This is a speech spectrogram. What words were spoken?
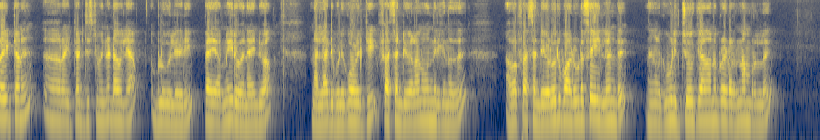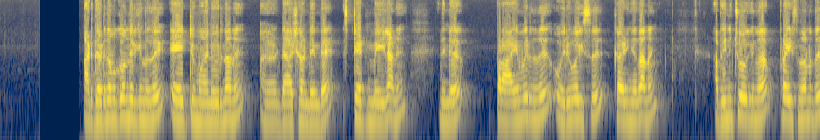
റേറ്റാണ് റേറ്റ് അഡ്ജസ്റ്റ്മെന്റ് ഉണ്ടാവില്ല. ബ്ലൂ ലേഡി പെയറിന് ഇരുപതിനായിരം രൂപ. നല്ല അടിപൊളി ക്വാളിറ്റി ഫെസന്റുകളാണ് വന്നിരിക്കുന്നത്. അപ്പോൾ ഫെസന്റുകൾ ഒരുപാട് ഇവിടെ സെയിലുണ്ട് നിങ്ങൾക്ക് വിളിച്ചു നോക്കിയാന്നാണ് ബ്രീഡറിന്റെ നമ്പറിൽ അടുത്തായിട്ട് നമുക്ക് വന്നിരിക്കുന്നത് ഏറ്റുമാനൂരിൽ നിന്നാണ്. ഡാഷ് ഹണ്ടിന്റെ സ്റ്റെഡ് മെയിലാണ് ഇതിന്റെ പ്രായം വരുന്നത് ഒരു വയസ്സ് കഴിഞ്ഞതാണ്. അപ്പോൾ ഇതിന് ചോദിക്കുന്ന പ്രൈസ് എന്ന് പറയുന്നത്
